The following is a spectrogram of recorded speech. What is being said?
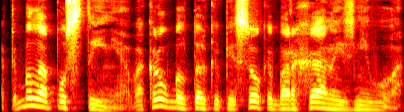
Это была пустыня, вокруг был только песок и барханы из него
